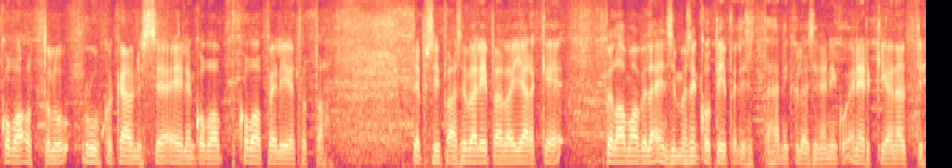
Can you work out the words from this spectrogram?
kova ottelu ruuhka käynnissä ja eilen kova, kova peli ja tota, Tepsi pääsi välipäivän jälkeen pelaamaan vielä ensimmäisen kotipeliset tähän, niin kyllä siinä niin energiaa näytti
